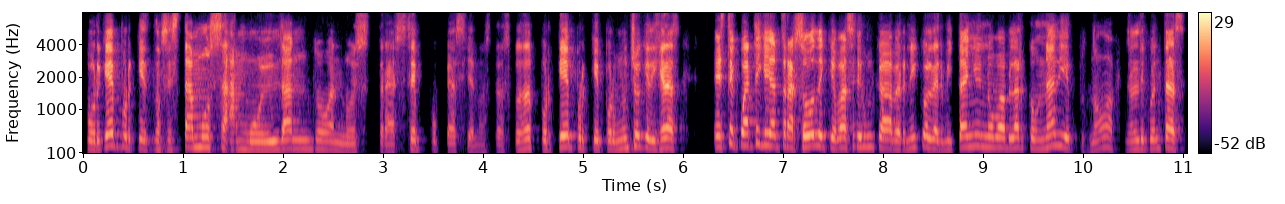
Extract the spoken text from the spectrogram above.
¿Por qué? Porque nos estamos amoldando a nuestras épocas y a nuestras cosas. ¿Por qué? Porque por mucho que dijeras, este cuate ya trazó de que va a ser un cavernícola ermitaño y no va a hablar con nadie, pues no, a final de cuentas,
